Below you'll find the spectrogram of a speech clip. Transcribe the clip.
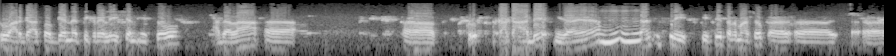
keluarga atau genetic relation itu adalah uh, uh, kakak adik misalnya mm-hmm. dan istri. Istri termasuk uh, uh, uh,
